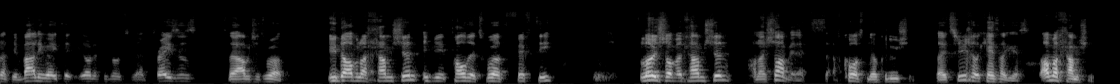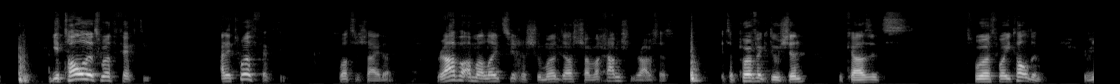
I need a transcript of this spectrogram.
have to evaluate it. You don't have to go to their praises. So how much it's worth. If you're told it's worth 50, that's of course no kedushin. Like the case like this. You told it's worth 50, and it's worth 50. So what's the shaida? Rav says it's a perfect kedushin because it's it's worth what you told him. She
